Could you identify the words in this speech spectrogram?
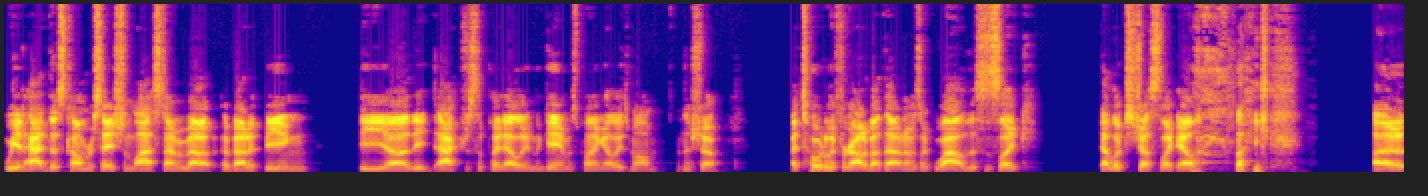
we had had this conversation last time about about it being the uh the actress that played Ellie in the game was playing Ellie's mom in the show. I totally forgot about that and I was like, wow, this is like that looks just like Ellie. like uh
